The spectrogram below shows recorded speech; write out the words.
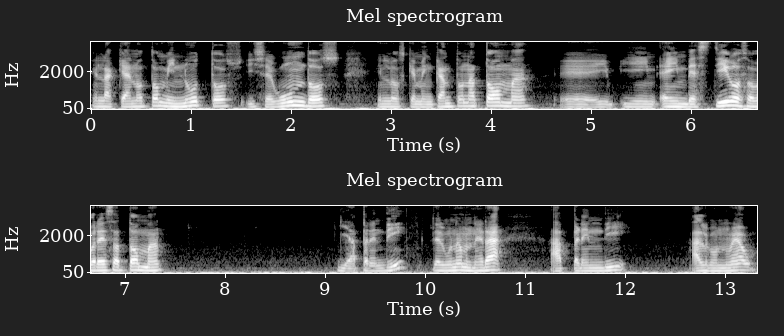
en la que anoto minutos y segundos en los que me encanta una toma eh, e investigo sobre esa toma y aprendí, de alguna manera aprendí algo nuevo.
